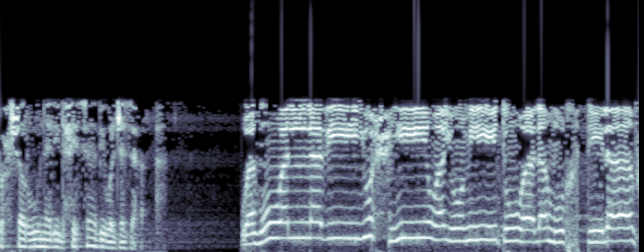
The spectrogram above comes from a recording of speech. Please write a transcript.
تحشرون للحساب والجزاء. وهو الذي يحيي ويميت وله اختلاف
